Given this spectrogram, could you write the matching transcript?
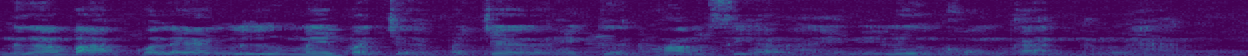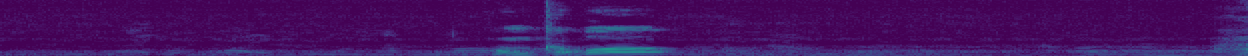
เหนือบากกว่าแรงหรือไม่ประเจิดประเจิอให้เกิดความเสียหายในเรื่องของการทำงาน ผมกับบอห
